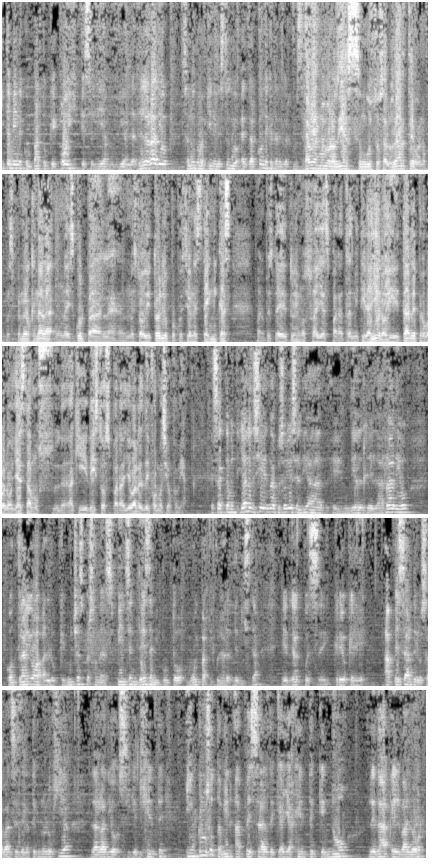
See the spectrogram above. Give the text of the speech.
Y también le comparto que hoy es el Día Mundial de la Radio. Saludo aquí en el estudio a Edgar Conde. ¿Qué tal, Edgar? ¿Cómo estás? Fabián, muy buenos días. Un gusto saludarte. Bueno, pues primero que nada, una disculpa a, la- a nuestro auditorio por cuestiones técnicas. Bueno, pues eh, tuvimos fallas para transmitir ayer, hoy tarde, pero bueno, ya estamos eh, aquí listos para llevarles la información, Fabián. Exactamente, ya lo decía Edgar, pues hoy es el Día eh, Mundial de la Radio, contrario a lo que muchas personas piensen desde mi punto muy particular de vista. Edgar, pues eh, creo que a pesar de los avances de la tecnología, la radio sigue vigente, incluso también a pesar de que haya gente que no le da el valor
